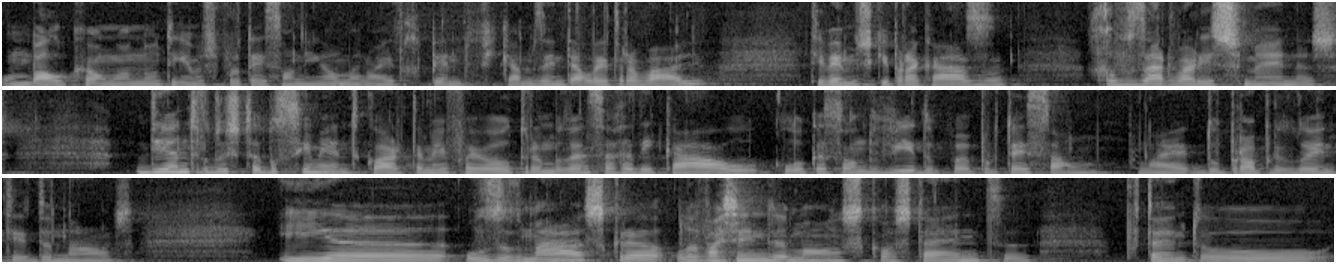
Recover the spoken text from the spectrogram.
um balcão onde não tínhamos proteção nenhuma, não é? De repente ficámos em teletrabalho, tivemos que ir para casa, revezar várias semanas. Dentro do estabelecimento, claro, também foi outra mudança radical, colocação de vidro para proteção não é? do próprio doente e de nós. E uh, uso de máscara, lavagem de mãos constante, Portanto,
